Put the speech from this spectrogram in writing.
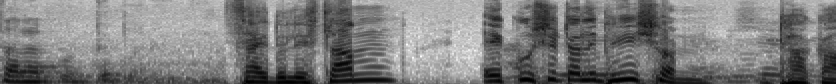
তারা করতে পারে। সাইদুল ইসলাম একুশে টেলিভিশন ঢাকা।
